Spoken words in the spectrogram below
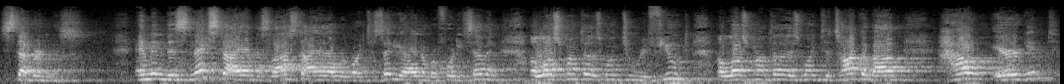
stubbornness, And in this next ayah, this last ayah that we're going to study, ayah number 47, Allah subhanahu wa ta'ala is going to refute, Allah subhanahu wa ta'ala is going to talk about how arrogant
